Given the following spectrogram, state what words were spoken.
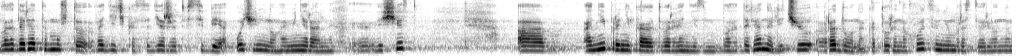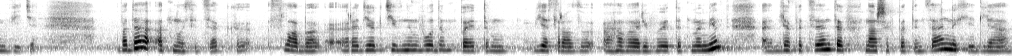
Благодаря тому, что водичка содержит в себе очень много минеральных э, веществ, а они проникают в организм благодаря наличию радона, который находится в нем в растворенном виде. Вода относится к слабо радиоактивным водам, поэтому я сразу оговариваю этот момент э, для пациентов наших потенциальных и для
